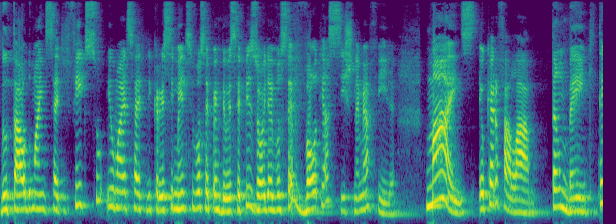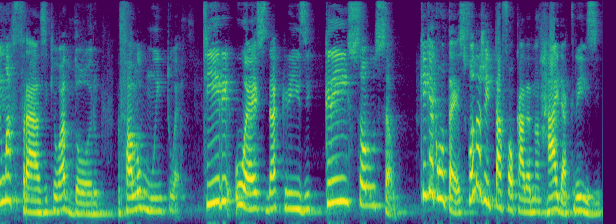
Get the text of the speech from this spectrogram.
do tal do mindset fixo e o mindset de crescimento. Se você perdeu esse episódio, aí você volta e assiste, né, minha filha? Mas eu quero falar também que tem uma frase que eu adoro, eu falo muito, é tire o S da crise, crie solução que, que acontece? Quando a gente está focada na raio da crise,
